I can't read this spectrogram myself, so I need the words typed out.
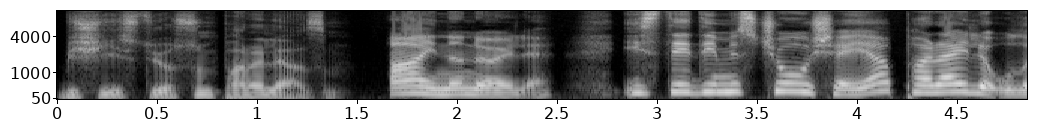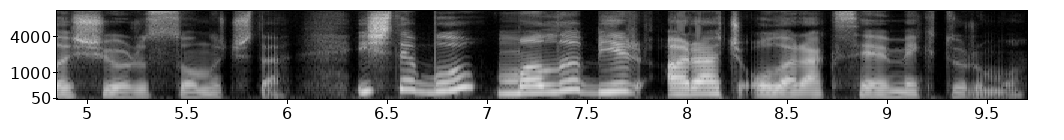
Bir şey istiyorsun, para lazım. Aynen öyle. İstediğimiz çoğu şeye parayla ulaşıyoruz sonuçta. İşte bu malı bir araç olarak sevmek durumu.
